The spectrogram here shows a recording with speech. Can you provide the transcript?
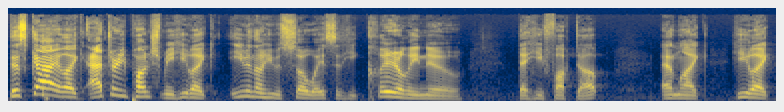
this guy like after he punched me, he like even though he was so wasted, he clearly knew that he fucked up, and like he like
